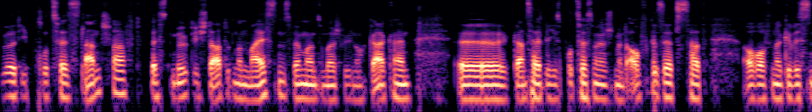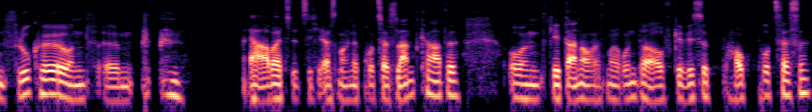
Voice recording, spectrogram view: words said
über die Prozesslandschaft bestmöglich startet man meistens, wenn man zum Beispiel noch gar kein äh, ganzheitliches Prozessmanagement aufgesetzt hat, auch auf einer gewissen Flughöhe und ähm, erarbeitet sich erstmal eine Prozesslandkarte und geht dann auch erstmal runter auf gewisse Hauptprozesse.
